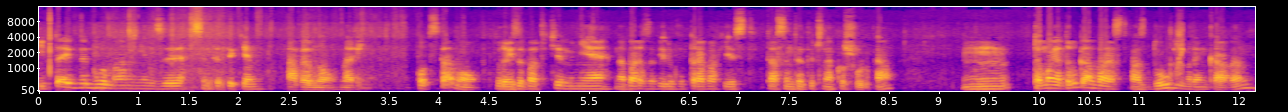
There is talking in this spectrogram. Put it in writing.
I tutaj wybór mam między syntetykiem a wełną merino. Podstawą, w której zobaczycie mnie na bardzo wielu wyprawach jest ta syntetyczna koszulka. Mm, to moja druga warstwa z długim rękawem,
